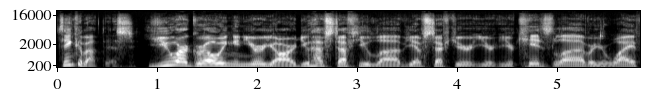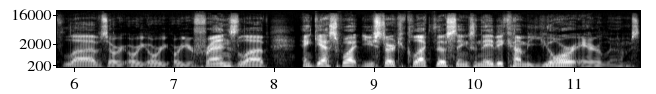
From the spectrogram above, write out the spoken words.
think about this. You are growing in your yard you have stuff you love you have stuff your your, your kids love or your wife loves or, or, or, or your friends love and guess what? You start to collect those things and they become your heirlooms.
